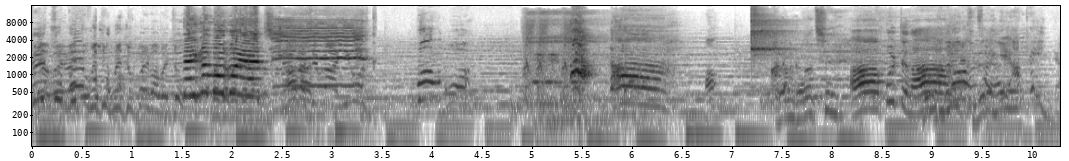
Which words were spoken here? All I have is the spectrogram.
왼쪽 왼쪽 왼쪽 왼쪽 빨리 봐 왼쪽. 내가 먹어야지. 뭐? 아, 그럼 그렇지 아, 꼴등. 아. 얘 앞에 있냐?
